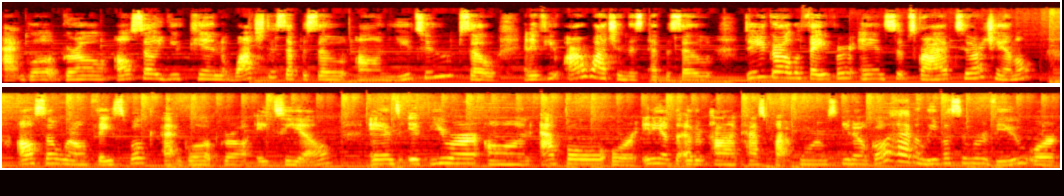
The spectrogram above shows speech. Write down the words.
at Glow Up Girl. Also, you can watch this episode on YouTube. So, and if you are watching this episode, do your girl a favor and subscribe to our channel. Also, we're on Facebook at Glow Up Girl ATL. And if you are on Apple or any of the other podcast platforms, you know, go ahead and leave us a review or,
